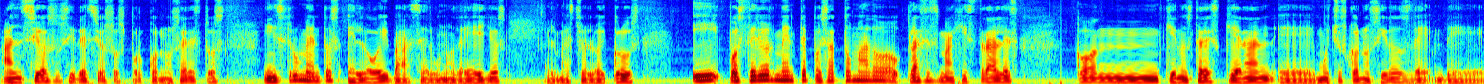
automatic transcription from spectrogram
ansiosos y deseosos por conocer estos instrumentos. Eloy va a ser uno de ellos, el maestro Eloy Cruz, y posteriormente pues ha tomado clases magistrales con quien ustedes quieran, eh, muchos conocidos de, de,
